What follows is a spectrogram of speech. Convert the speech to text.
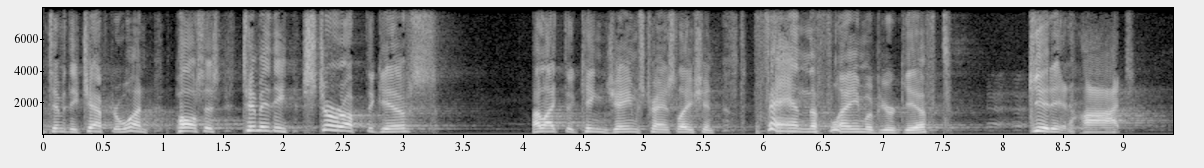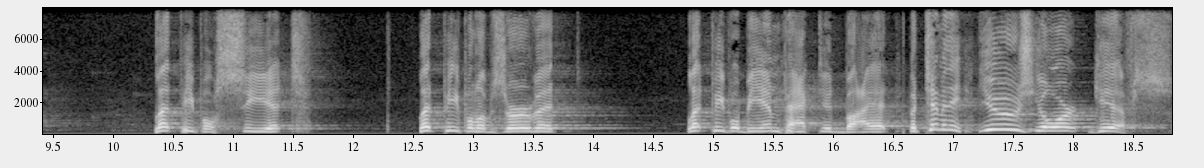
Timothy chapter 1, Paul says, Timothy, stir up the gifts. I like the King James translation fan the flame of your gift, get it hot, let people see it. Let people observe it. Let people be impacted by it. But Timothy, use your gifts.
